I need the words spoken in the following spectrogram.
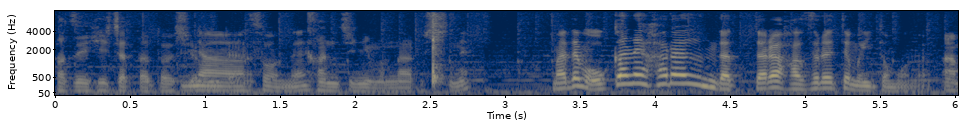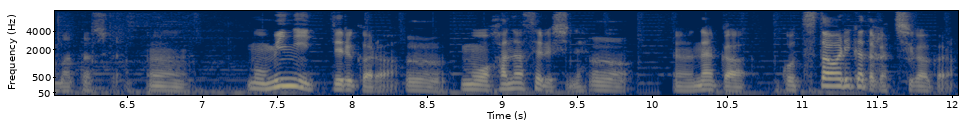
風邪ひいちゃったらどうしようみたいああそうね。な感じにもなるしね。まあでもお金払うんだったら外れてもいいと思うのよ。あ、まあ確かうんもう見に行ってるからに。うん。もう話せるしね、うん。うん、なんかこう伝わり方が違うから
